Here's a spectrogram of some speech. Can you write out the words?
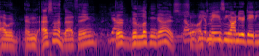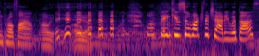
I would. And that's not a bad thing. Yeah. They're good-looking guys. that so would be amazing on your dating profile. Oh yeah. Oh yeah. Well, thank you so much for chatting with us.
